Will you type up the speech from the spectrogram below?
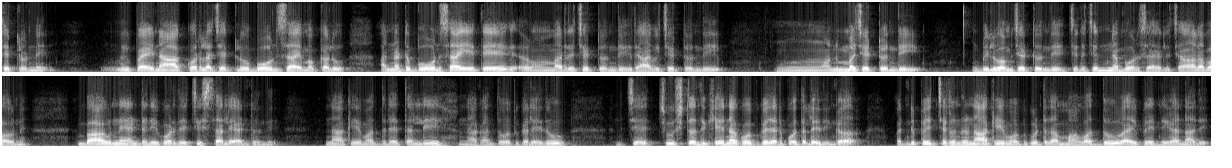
చెట్లు ఉన్నాయి ఈ పైన ఆకుకూరల చెట్లు బోన్సాయి మొక్కలు. అన్నట్టు బోన్సాయి అయితే మర్రి చెట్టు ఉంది రావి చెట్టు ఉంది. నిమ్మ చెట్టు ఉంది బిల్వం చెట్టు ఉంది చిన్న చిన్న బోనసాయలు చాలా బాగున్నాయి. బాగున్నాయి అంటే నీకు ఒకటి తెచ్చిస్తాలే అంటుంది. నాకేమొద్దులే తల్లి నాకు అంత ఓపిక లేదు. చే- నాకు ఓపిక సరిపోతలేదు ఇంకా. వాటిని పెంచడం నాకేం ఓపిక ఉంటుందమ్మా? వద్దు అయిపోయింది ఇక నాది.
